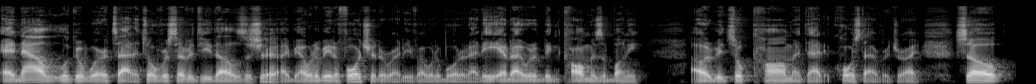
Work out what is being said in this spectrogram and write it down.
And now look at where it's at. It's over seventeen dollars a share. I mean, I would have made a fortune already if I would have bought it at eight, and I would have been calm as a bunny. I would have been so calm at that cost average, right? So,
